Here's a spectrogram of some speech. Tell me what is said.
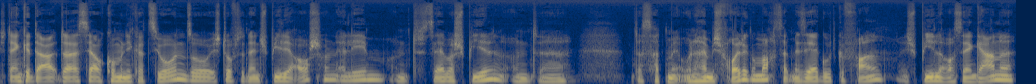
Ich denke, da, da ist ja auch Kommunikation so. Ich durfte dein Spiel ja auch schon erleben und selber spielen und äh, das hat mir unheimlich Freude gemacht. Das hat mir sehr gut gefallen. Ich spiele auch sehr gerne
